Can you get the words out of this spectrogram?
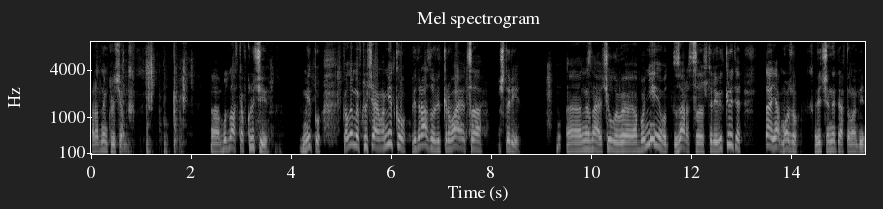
родним ключем. Е, Будь ласка, включи мітку. Коли ми включаємо мітку, відразу відкриваються штирі. Е, Не знаю, чули ви або ні. От зараз штирі відкриті, та я можу відчинити автомобіль.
